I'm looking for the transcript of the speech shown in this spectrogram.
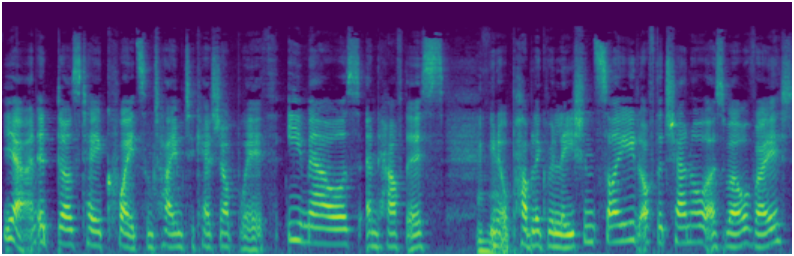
Yeah, and it does take quite some time to catch up with emails and have this, you know, public relations side of the channel as well, right?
